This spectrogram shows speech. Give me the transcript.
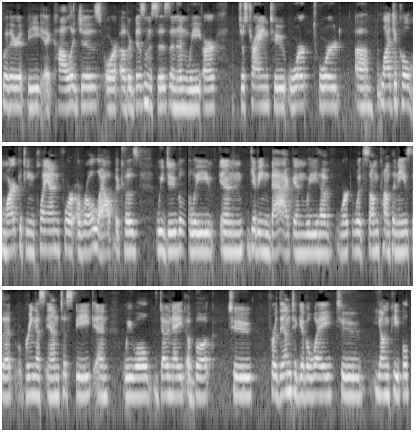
whether it be at colleges or other businesses, and then we are just trying to work toward a logical marketing plan for a rollout because we do believe in giving back and we have worked with some companies that bring us in to speak and we will donate a book to for them to give away to young people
